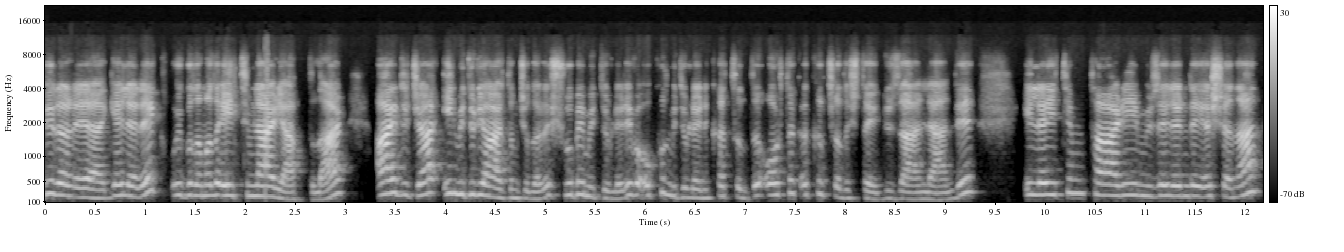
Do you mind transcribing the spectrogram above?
bir araya gelerek uygulamalı eğitimler yaptılar. Ayrıca il müdür yardımcıları, şube müdürleri ve okul müdürlerinin katıldığı ortak akıl çalıştayı düzenlendi. İl eğitim tarihi müzelerinde yaşanan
